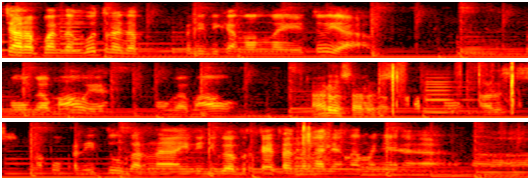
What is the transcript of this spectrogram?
cara pandang gue terhadap pendidikan online itu ya mau nggak mau ya mau nggak mau Harus mau harus. mau harus melakukan itu karena ini juga berkaitan dengan yang namanya uh,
